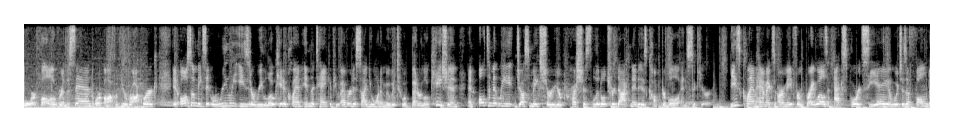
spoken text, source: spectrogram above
or fall over in the sand or off of your rockwork. It also makes it really easy to relocate a clam in the tank if you ever decide you want to move it to a better location, and ultimately just makes sure your precious little tridacnid is comfortable and secure. These clam hammocks are made from Brightwell's Xport CA, which is a foamed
